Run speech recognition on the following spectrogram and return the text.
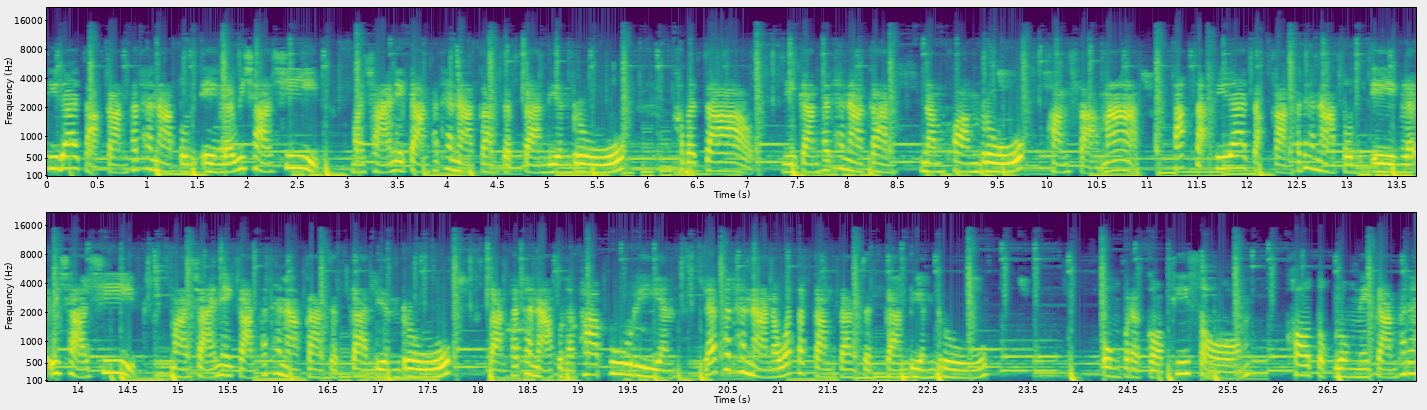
ที่ได้จากการพัฒนาตนเองและวิชาชีพ มาใช้ในการพัฒนาการจัดการเรียนรู้ข้าพเจ้า มีการพัฒนาการนำความรู้ ความสามารถ ทักษะที่ได้จากการพัฒนาตนเองและวิชาชีพ มาใช้ในการพัฒนาการจัดการเรียนรู้ การพัฒนาคุณภาพผู้เรียน และพัฒนานวัตกรรมการจัดการเรียนรู้ องค์ประกอบที่ 2 ข้อตกลงในการพัฒ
